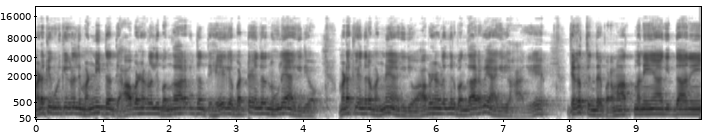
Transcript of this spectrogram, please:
ಮಡಕೆ ಗುಡಿಕೆಗಳಲ್ಲಿ ಮಣ್ಣಿದ್ದಂತೆ, ಆಭರಣಗಳಲ್ಲಿ ಬಂಗಾರವಿದ್ದಂತೆ ಹೇಗೆ ಬಟ್ಟೆ ಎಂದರೆ ನೂಲೇ ಆಗಿದೆಯೋ, ಮಡಕೆ ಎಂದರೆ ಮಣ್ಣೇ ಆಗಿದೆಯೋ, ಆಭರಣಗಳೆಂದರೆ ಬಂಗಾರವೇ ಆಗಿದೆಯೋ ಹಾಗೆ ಜಗತ್ತೆಂದರೆ ಪರಮಾತ್ಮನೇ ಆಗಿದ್ದಾನೆ.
